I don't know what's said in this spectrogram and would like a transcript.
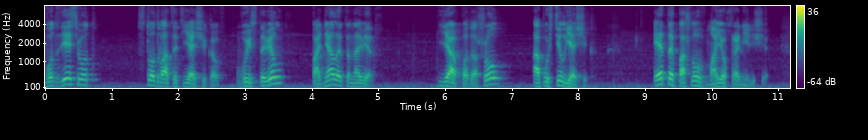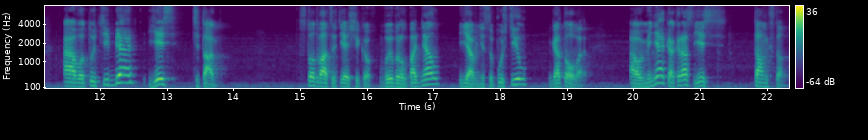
вот здесь вот 120 ящиков выставил, поднял это наверх. Я подошел, опустил ящик это пошло в мое хранилище. А вот у тебя есть титан. 120 ящиков выбрал, поднял, я вниз опустил, готово. А у меня как раз есть тангстон.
